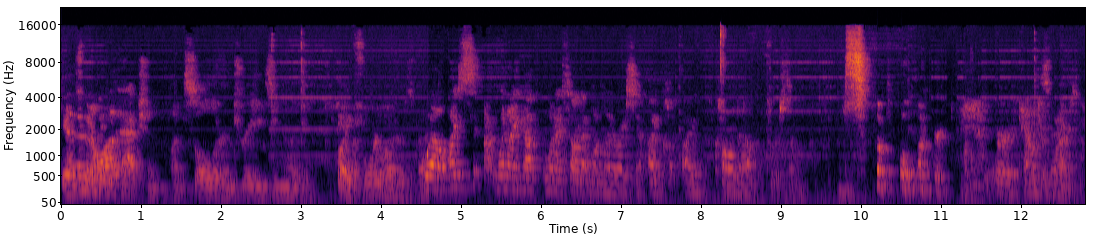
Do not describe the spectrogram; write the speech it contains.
Yeah, there's been a lot of action on solar and trees and the, probably four letters back. well, I, s- I- when I got, when I saw that one letter, I sent, I, ca- I called out for some support or countermeasures.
